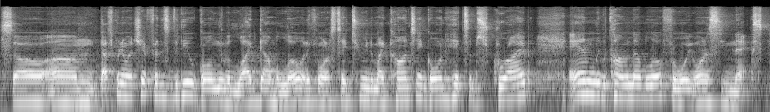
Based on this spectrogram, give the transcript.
So, um, that's pretty much it for this video. Go and leave a like down below, and if you want to stay tuned to my content, go and hit subscribe, and leave a comment down below for what you want to see next.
